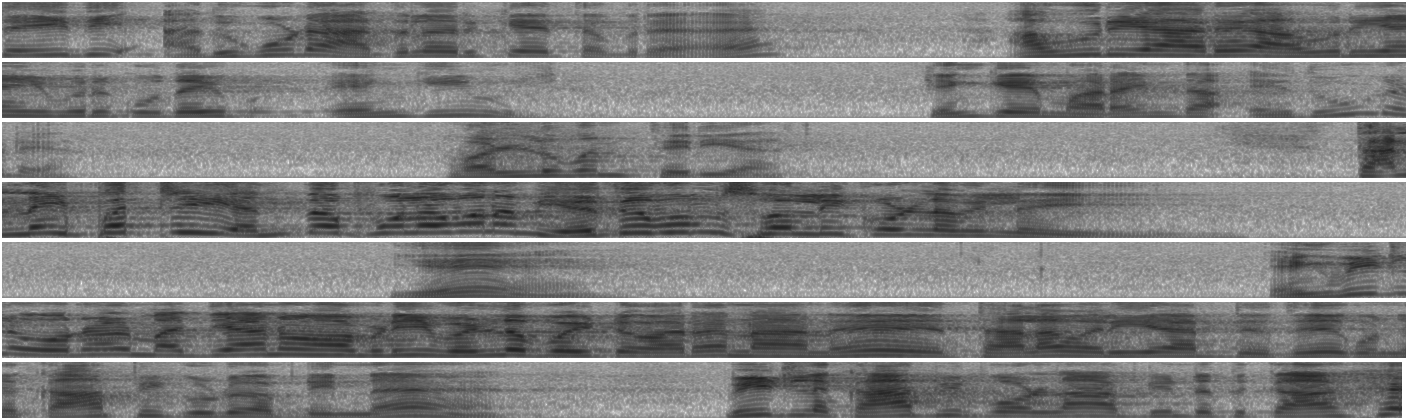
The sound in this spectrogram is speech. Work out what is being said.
செய்தி அது கூட அதில் இருக்கே தவிர அவர் யார்? அவர் ஏன் இவருக்கு உதவி எங்கேயும் இல்லை. எங்கே மறைந்தா எதுவும் கிடையாது. வள்ளுவன் தெரியாது. தன்னை பற்றி எந்த புலவனும் எதுவும் சொல்லிக் கொள்ளவில்லை. ஏன்? எங்க வீட்டில் ஒரு நாள் மத்தியானம் அப்படி வெளில போயிட்டு வர நான். தலைவலியா இருந்தது கொஞ்சம் காப்பி கொடு அப்படின்னு வீட்டில் காப்பி போடலாம் அப்படின்றதுக்காக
